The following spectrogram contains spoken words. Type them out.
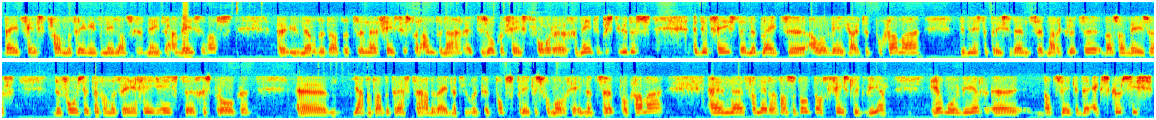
bij het feest van de Vereniging van Nederlandse Gemeenten aanwezig was. Eh, u meldde dat het een feest is voor ambtenaren. Het is ook een feest voor eh, gemeentebestuurders. Dit feest, en dat blijkt uh, allerwege uit het programma. De minister-president Mark Rutte was aanwezig. De voorzitter van de VNG heeft gesproken. Uh, ja, wat dat betreft hadden wij natuurlijk uh, topsprekers vanmorgen in het uh, programma. En uh, vanmiddag was het ook nog feestelijk weer. Heel mooi weer, wat zeker de excursies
